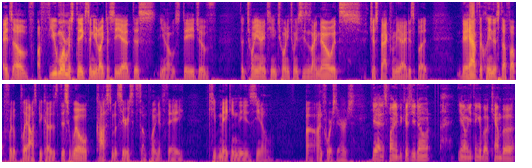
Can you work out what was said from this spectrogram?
it's of a few more mistakes than you'd like to see at this you know stage of the 2019-2020 seasons i know it's just back from the itis but they have to clean this stuff up for the playoffs because this will cost them a series at some point if they keep making these you know uh, unforced errors Yeah, and it's funny because you don't, you know, you think about Kemba,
